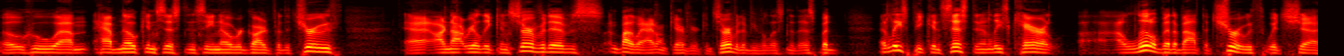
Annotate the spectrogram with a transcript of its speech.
uh, who um, have no consistency, no regard for the truth, uh, are not really conservatives. And by the way, I don't care if you're conservative if you listen to this, but at least be consistent, at least care a, a little bit about the truth, which uh,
